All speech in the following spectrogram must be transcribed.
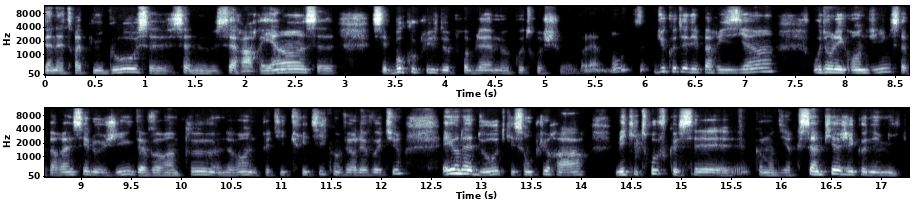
un attrape-nigo, ça, ne nous sert à rien, c'est beaucoup plus de problèmes qu'autre chose. Voilà. Bon, du côté des Parisiens ou dans les grandes villes, ça paraît assez logique d'avoir un peu d'avoir une petite critique envers les voitures. Et il y en a d'autres qui sont plus rares, mais qui trouvent que c'est comment dire que c'est un piège économique.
